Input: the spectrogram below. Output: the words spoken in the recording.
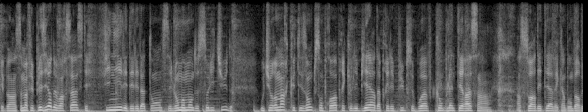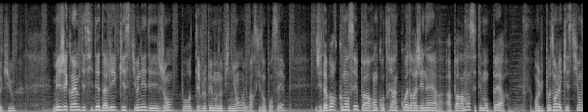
Et ben ça m'a fait plaisir de voir ça. C'était fini les délais d'attente, ces longs moments de solitude où tu remarques que tes ongles sont propres et que les bières d'après les pubs se boivent qu'en pleine terrasse un, un soir d'été avec un bon barbecue. Mais j'ai quand même décidé d'aller questionner des gens pour développer mon opinion et voir ce qu'ils en pensaient. J'ai d'abord commencé par rencontrer un quadragénaire, apparemment c'était mon père. En lui posant la question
